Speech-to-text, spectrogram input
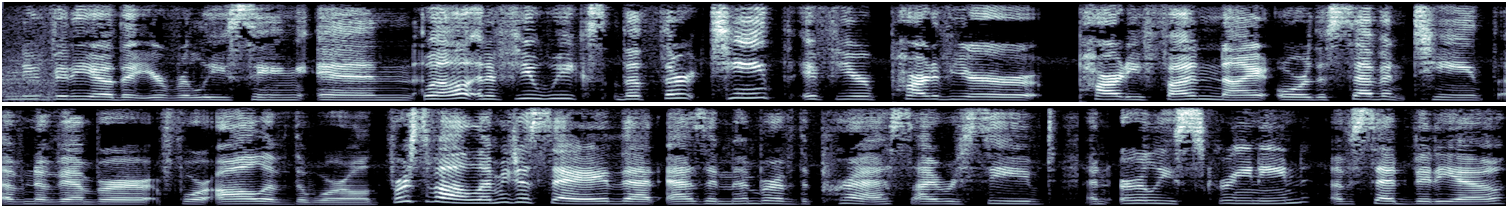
new video that you're releasing in, well, in a few weeks. The 13th, if you're part of your party fun night, or the 17th of November for all of the world. First of all, let me just say that as a member of the press, I received an early screening of said video,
